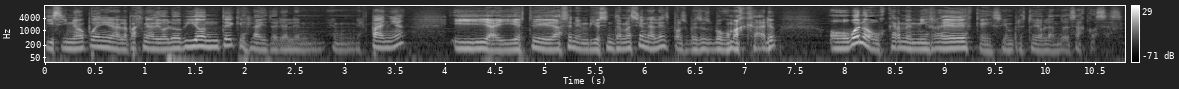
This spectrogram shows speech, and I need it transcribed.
Y si no, pueden ir a la página de Olobionte, que es la editorial en, en España, y ahí este, hacen envíos internacionales, por supuesto es un poco más caro. O bueno, buscarme en mis redes, que siempre estoy hablando de esas cosas.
